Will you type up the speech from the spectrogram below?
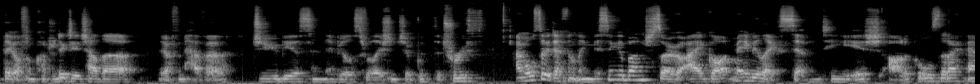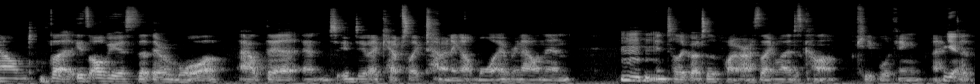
They often contradict each other. They often have a dubious and nebulous relationship with the truth. I'm also definitely missing a bunch, so I got maybe like 70 ish articles that I found, but it's obvious that there are more out there, and indeed I kept like turning up more every now and then Mm-hmm. until it got to the point where I was like, well, I just can't keep looking. I have Yeah. to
